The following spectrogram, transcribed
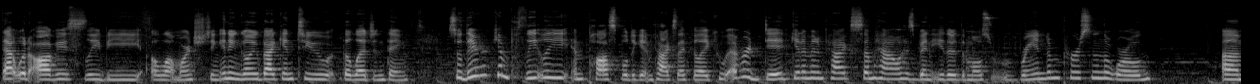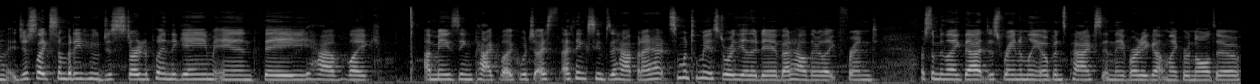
that would obviously be a lot more interesting. And then going back into the legend thing. So they're completely impossible to get in packs, I feel like. Whoever did get them in packs somehow has been either the most random person in the world, um, just like somebody who just started playing the game and they have like amazing pack luck, which I, I think seems to happen. I had someone told me a story the other day about how their like friend or something like that just randomly opens packs and they've already gotten like Ronaldo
